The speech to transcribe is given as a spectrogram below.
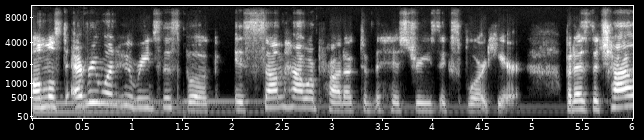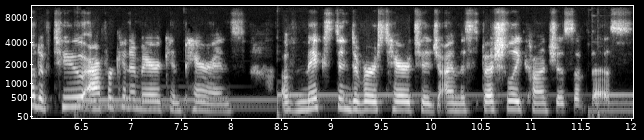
Almost everyone who reads this book is somehow a product of the histories explored here. But as the child of two African American parents of mixed and diverse heritage, I'm especially conscious of this.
